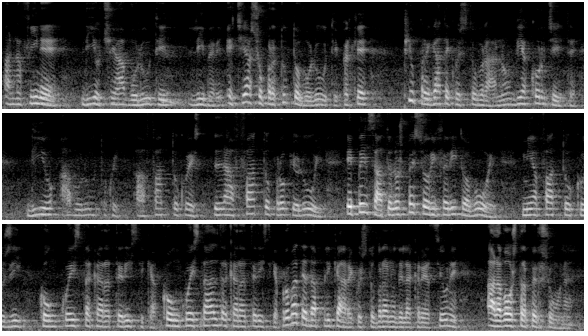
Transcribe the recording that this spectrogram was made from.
alla fine Dio ci ha voluti liberi e ci ha soprattutto voluti perché più pregate questo brano vi accorgete Dio ha voluto qui, ha fatto questo, l'ha fatto proprio Lui e pensate, l'ho spesso riferito a voi, mi ha fatto così, con questa caratteristica, con quest'altra caratteristica. Provate ad applicare questo brano della creazione alla vostra persona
